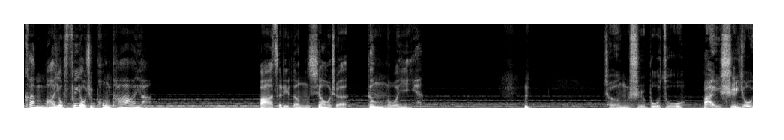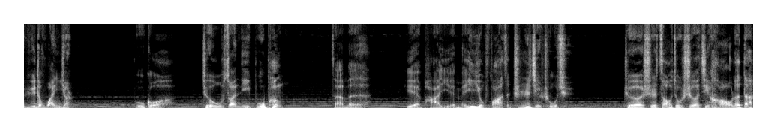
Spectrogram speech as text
干嘛要非要去碰他呀？八子里冷笑着瞪了我一眼，哼，成事不足败事有余的玩意儿。不过，就算你不碰，咱们也怕也没有法子直接出去。这是早就设计好了的。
